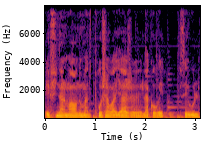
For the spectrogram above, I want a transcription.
Et finalement, on nous met prochain voyage, la Corée, Séoul.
